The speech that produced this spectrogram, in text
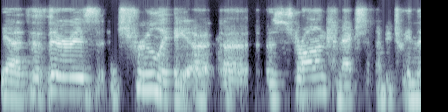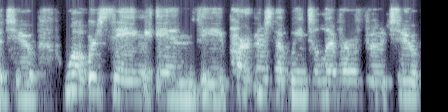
Yeah, there is truly a, a, a, strong connection between the two. What we're seeing in the partners that we deliver food to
